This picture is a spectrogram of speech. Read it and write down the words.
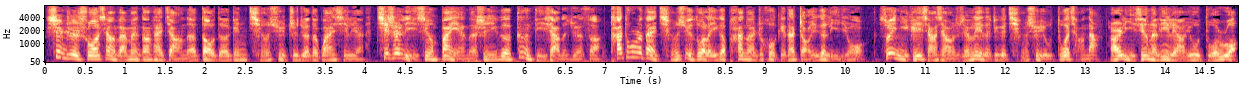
甚至说，像咱们刚才讲的道德跟情绪直觉的关系里，其实理性扮演的是一个更低下的角色，他都是在情绪做了一个判断之后，给他找一个理由。所以你可以想想，人类的这个情绪有多强大，而理性的力量又多弱。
